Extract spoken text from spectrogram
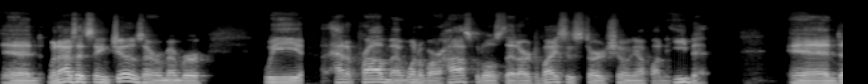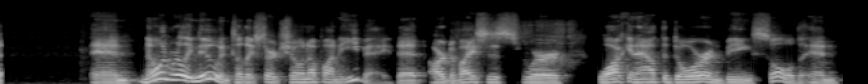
And when i was at st joe's i remember we uh, had a problem at one of our hospitals that our devices started showing up on ebay. And and no one really knew until they started showing up on eBay that our devices were walking out the door and being sold. And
